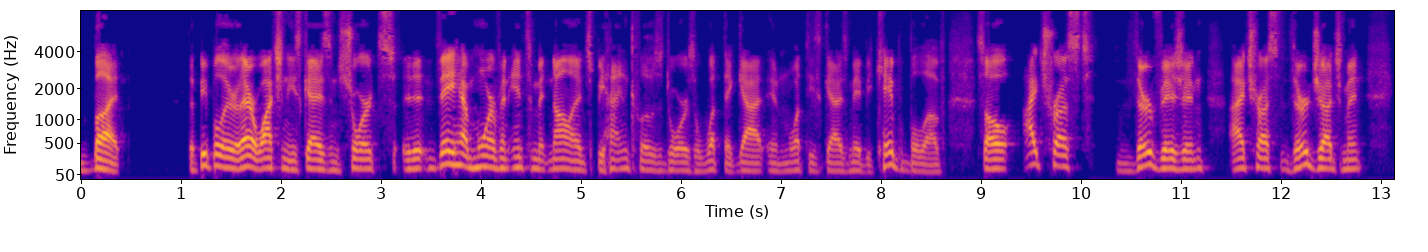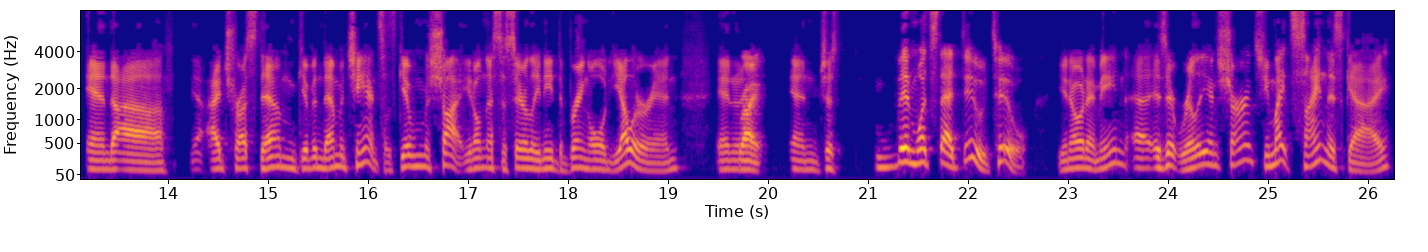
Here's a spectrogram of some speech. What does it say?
But the people that are there watching these guys in shorts, they have more of an intimate knowledge behind closed doors of what they got and what these guys may be capable of. So I trust their vision. I trust their judgment, and uh, I trust them giving them a chance. Let's give them a shot. You don't necessarily need to bring old Yeller in, and right, and just then what's that do too? You know what I mean? Uh, is it really insurance? You might sign this guy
